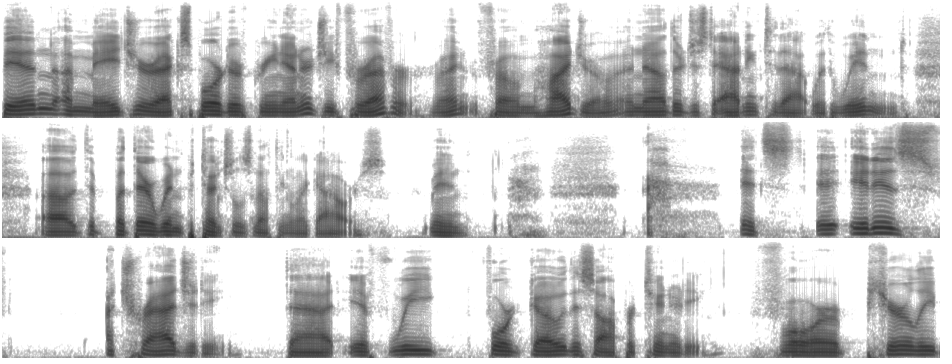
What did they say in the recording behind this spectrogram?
been a major exporter of green energy forever, right? From hydro, and now they're just adding to that with wind. Uh, th- but their wind potential is nothing like ours. I mean, it's it, it is a tragedy that if we forego this opportunity for purely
